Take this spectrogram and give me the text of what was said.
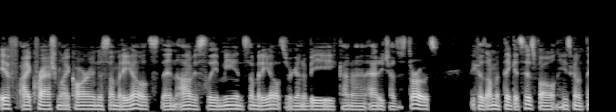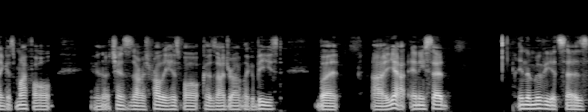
if I crash my car into somebody else, then obviously me and somebody else are going to be kind of at each other's throats because I'm going to think it's his fault and he's going to think it's my fault, even though chances are it's probably his fault because I drive like a beast. But uh, yeah, and he said in the movie it says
